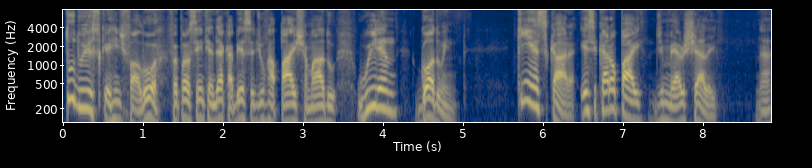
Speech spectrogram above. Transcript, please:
tudo isso que a gente falou foi para você entender a cabeça de um rapaz chamado William Godwin, Quem é esse cara? Esse cara é o pai de Mary Shelley, né?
